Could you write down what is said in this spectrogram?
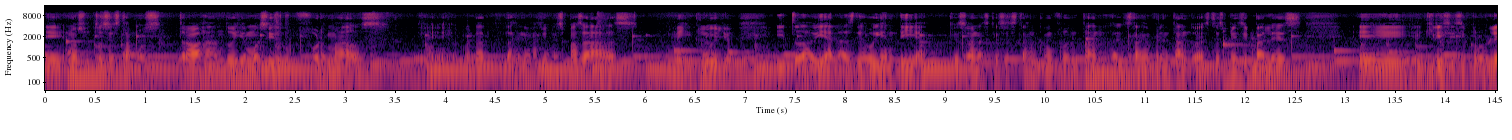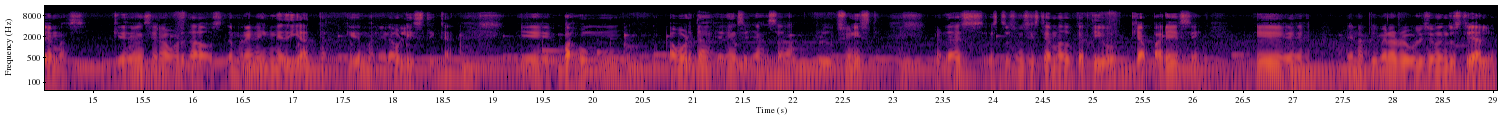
eh, nosotros estamos trabajando y hemos sido formados, eh, las generaciones pasadas, me incluyo, y todavía las de hoy en día, que son las que se están confrontando, las que están enfrentando a estas principales eh, crisis y problemas que deben ser abordados de manera inmediata y de manera holística eh, bajo un abordaje de enseñanza reduccionista. ¿verdad? esto es un sistema educativo que aparece eh, en la primera revolución industrial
